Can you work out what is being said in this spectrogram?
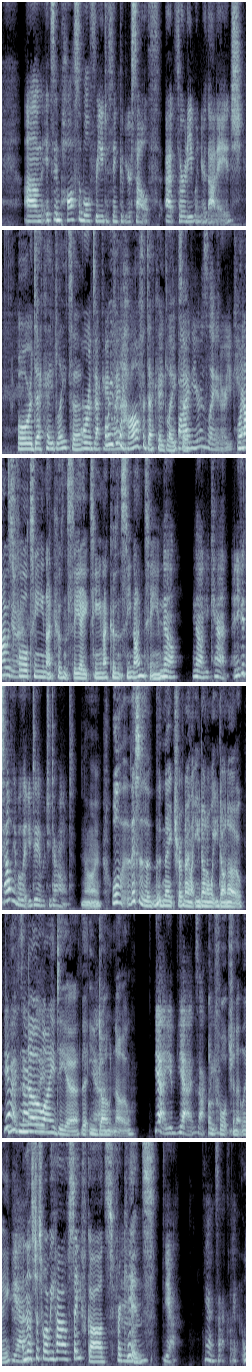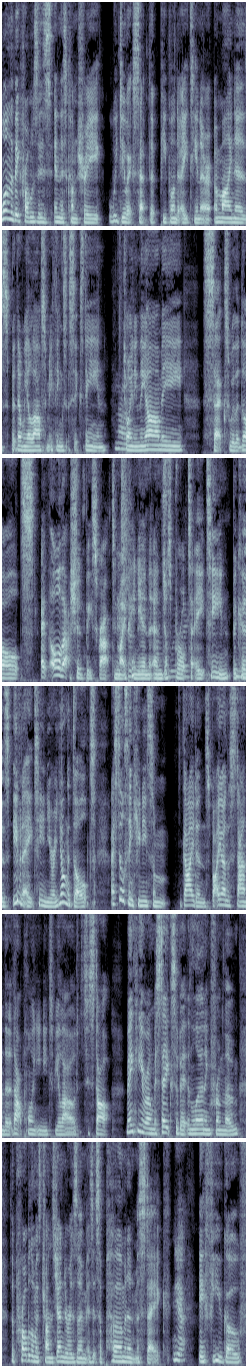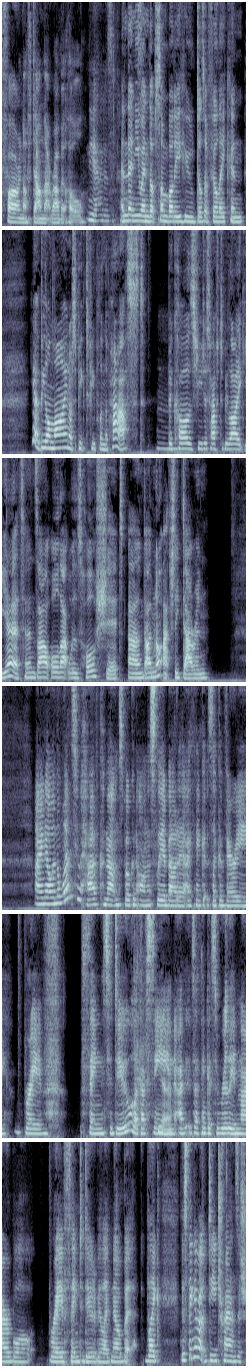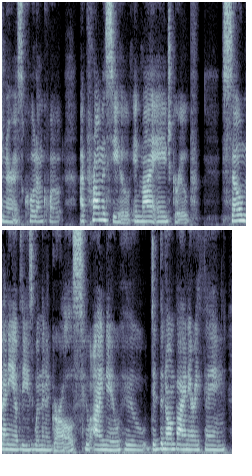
Um, it's impossible for you to think of yourself at 30 when you're that age or a decade later. or a decade Or even later. half a decade later. Five years later, you can't. when I was do it. 14, I couldn't see 18, I couldn't see 19. No, no, you can't. And you could tell people that you do, but you don't. No. Well, this is the nature of knowing, like, you don't know what you don't know. Yeah, you have no idea that you Yeah. don't know, Yeah, you. Yeah, exactly. unfortunately. Yeah. And that's just why we have safeguards for Mhm. kids. yeah, yeah, exactly. One of the big problems is in this country, we do accept that people under 18 are, are minors, but then we allow so many things at 16. No. Joining the army, sex with adults, eh, all that should be scrapped, in It my should be, opinion, and just brought to 18 because even at 18, you're a young adult. I still think you need some guidance, but I understand that at that point you need to be allowed to start making your own mistakes a bit and learning from them. The problem with transgenderism is it's a permanent mistake Yeah. If you go far enough down that rabbit hole. Yeah, it is. a And then you end up somebody who doesn't feel they can, yeah, be online or speak to people in the past hmm. because you just have to be like, yeah, turns out all that was horse shit and I'm not actually Darren. I know, and the ones who have come out and spoken honestly about it, I think it's like a very brave thing to do. Like I've seen, Yeah. I, it's, I think it's a really admirable, brave thing to do to be like, no, but like this thing about detransitioners, quote unquote. I promise you, in my age group, so many of these women and girls who I knew who did the non-binary thing,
